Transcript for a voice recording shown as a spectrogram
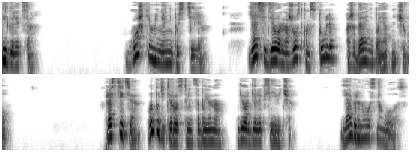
Пигалица. Гошки меня не пустили. Я сидела на жестком стуле, ожидая непонятно чего. «Простите, вы будете родственница Баюна, Георгия Алексеевича?» Я обернулась на голос.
